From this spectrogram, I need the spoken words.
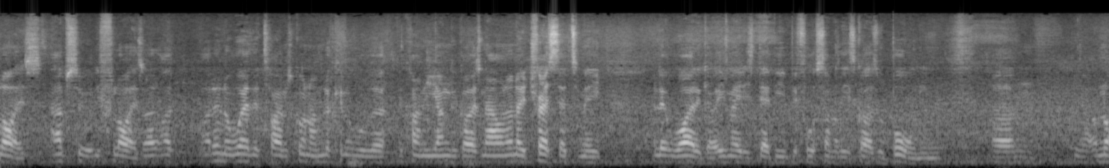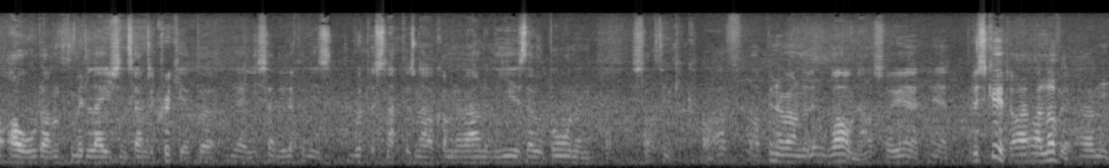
flies, absolutely flies. I, I, I don't know where the time's gone. I'm looking at all the, the kind of younger guys now, and I know Trez said to me a little while ago he made his debut before some of these guys were born, and um, you know I'm not old, I'm middle aged in terms of cricket, but yeah, you certainly look at these whippersnappers now coming around in the years they were born, and start thinking, I've, I've been around a little while now, so yeah, yeah. But it's good. I, I love it. Um,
